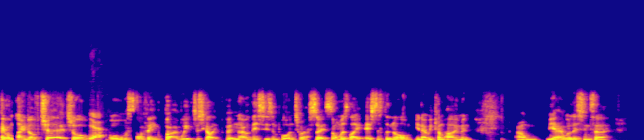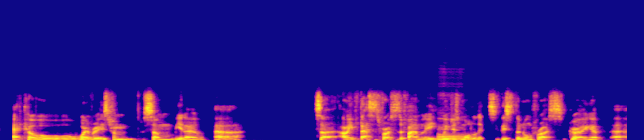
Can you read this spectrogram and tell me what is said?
take my mind off church or Yeah. or something. But we've just got, like, but no, this is important to us. So it's almost like it's just the norm. You know, we come home and, um, yeah, we're listening to Echo or whatever it is from some, you know. Uh, so I mean, that's for us as a family. We just Mm. modelled it. So this is the norm for us growing up uh,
